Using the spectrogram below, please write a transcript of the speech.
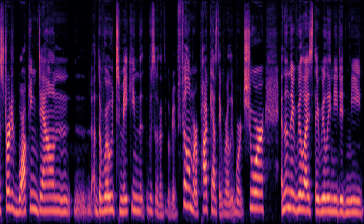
started walking down the road to making the, it was going a film or a podcast they really weren't sure and then they realized they really needed me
